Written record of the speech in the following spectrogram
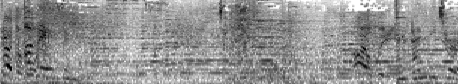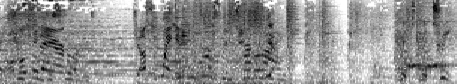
Feather. Amazing. I'll lead. An enemy turret has been there. destroyed. Just winging it. Reinforcements have arrived. Ret- retreat.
